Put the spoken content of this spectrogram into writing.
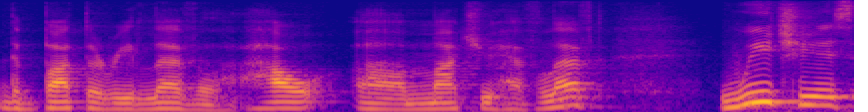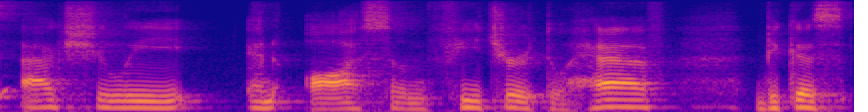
the battery level, how uh, much you have left, which is actually an awesome feature to have because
